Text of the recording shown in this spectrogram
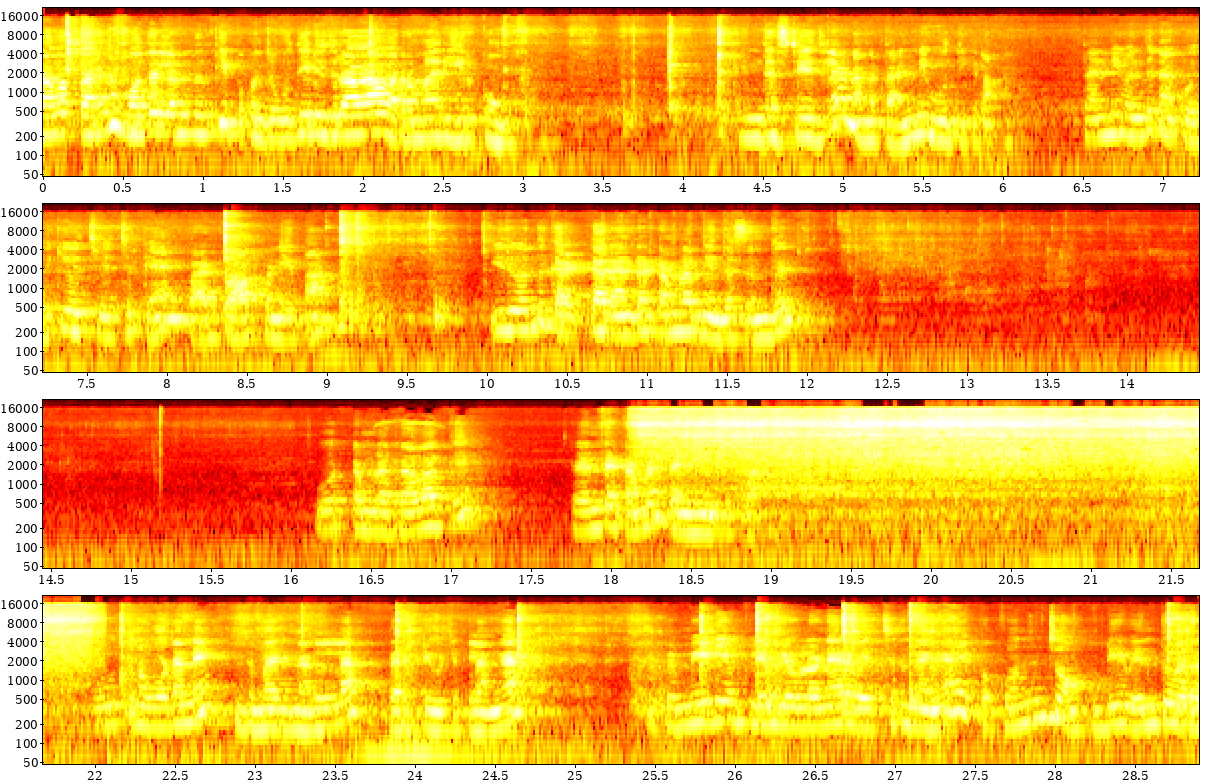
ரவை பாருங்கள் முதல்ல இருந்ததுக்கு இப்போ கொஞ்சம் உதிரி உதிராக வர்ற மாதிரி இருக்கும். இந்த ஸ்டேஜில் நம்ம தண்ணி ஊற்றிக்கலாம் தண்ணி வந்து நான் கொதிக்க வச்சு வச்சுருக்கேன். இப்போ அடுப்பு ஆஃப் பண்ணிடலாம். இது வந்து கரெக்டாக ரெண்டரை டம்ளருங்க இந்த செம்பு. ஒரு டம்ளர் ரவாக்கு ரெண்டரை டம்ளர் தண்ணி ஊற்றிக்கலாம் ஊற்றின உடனே இந்த மாதிரி நல்லா பரட்டி விட்டுக்கலாங்க. இப்போ மீடியம் ஃப்ளேமில் இவ்வளோ நேரம் வச்சுருந்தேங்க. இப்போ கொஞ்சம் அப்படியே வெந்து வர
